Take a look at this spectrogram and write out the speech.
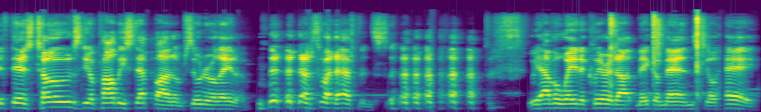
if there's toes, you'll probably step on them sooner or later. That's what happens. We have a way to clear it up, make amends, go, hey,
